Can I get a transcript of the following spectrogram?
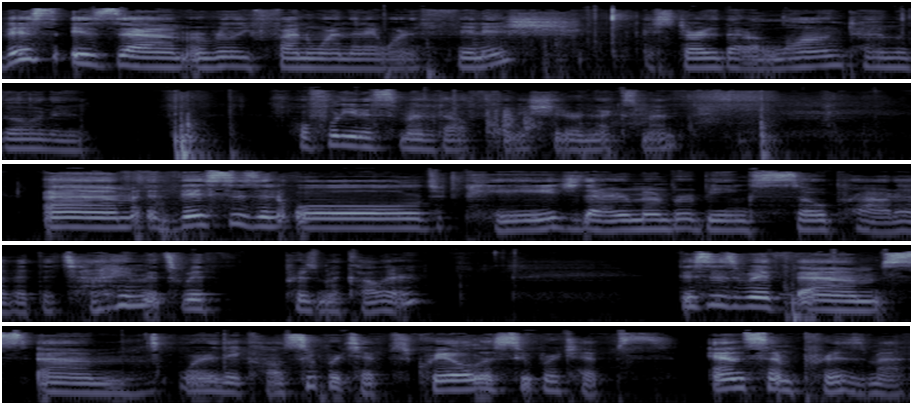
This is um, a really fun one that I want to finish. I started that a long time ago, and I, hopefully this month I'll finish it or next month. Um, this is an old page that I remember being so proud of at the time. It's with Prismacolor. This is with, um, um, what are they called? Super Tips, Crayola Super Tips and some Prisma.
